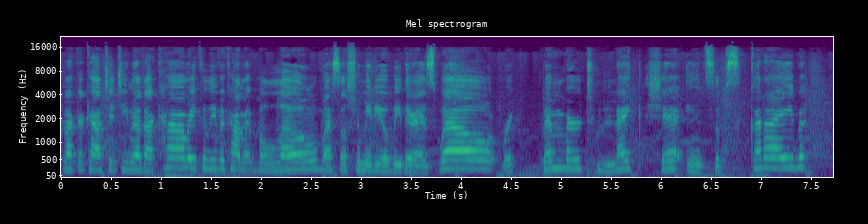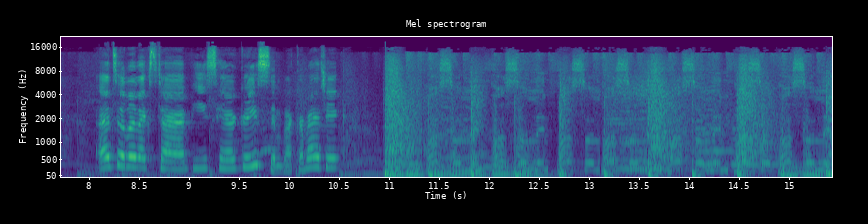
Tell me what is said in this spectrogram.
blackercouch at gmail.com, or you can leave a comment below. My social media will be there as well. Remember to like, share, and subscribe. Until the next time, peace, hair grease, and blacker magic. Hustling, hustling, hustling.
